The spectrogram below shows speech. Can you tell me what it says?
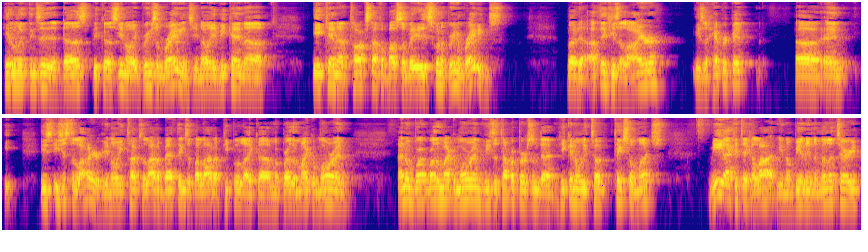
He don't look at things that he does because, you know, it brings him ratings, you know, if he can, uh, he can uh, talk stuff about somebody, it's going to bring him ratings. But uh, I think he's a liar. He's a hypocrite. Uh, and he, he's, he's just a liar. You know, he talks a lot of bad things about a lot of people like, uh, my brother Michael Moran. I know brother Michael Moran. he's the type of person that he can only take so much. Me, I could take a lot, you know, being in the military,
